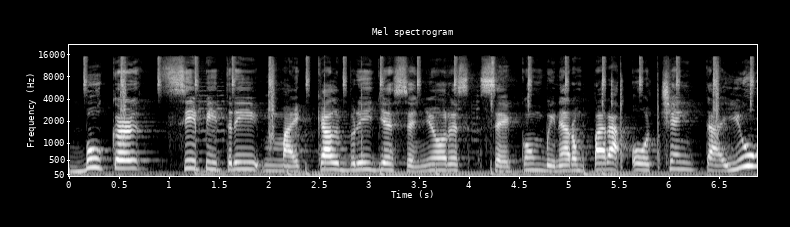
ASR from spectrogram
Booker, CP3, Michael Bridges, señores, se combinaron para 81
